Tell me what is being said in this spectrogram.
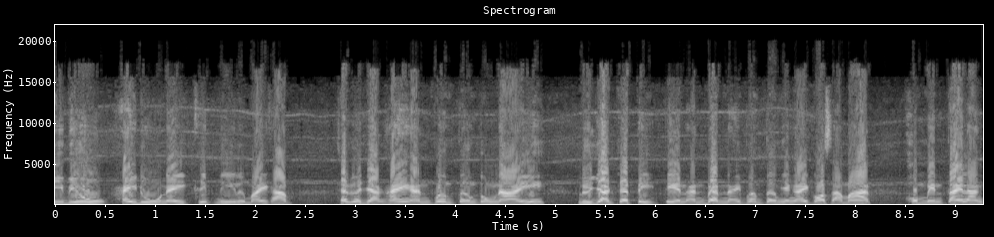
รีวิวให้ดูในคลิปนี้หรือไม่ครับ ถ้าเกิดอยากให้อ่านเพิ่มเติมตรงไหน หรืออยากจะติเตียนอ่านแบบไหนเพิ่มเติมยังไงก็สามารถคอมเมนต์ใต้ล่าง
